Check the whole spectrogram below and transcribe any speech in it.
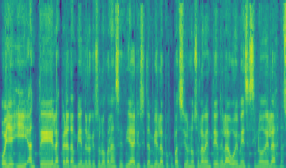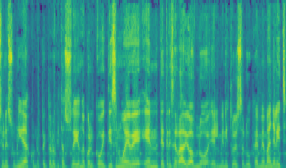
Oye, y ante la espera también de lo que son los balances diarios y también la preocupación no solamente desde la OMS, sino de las Naciones Unidas con respecto a lo que está sucediendo con el COVID-19, en T13 Radio habló el ministro de Salud, Jaime Mañalich,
